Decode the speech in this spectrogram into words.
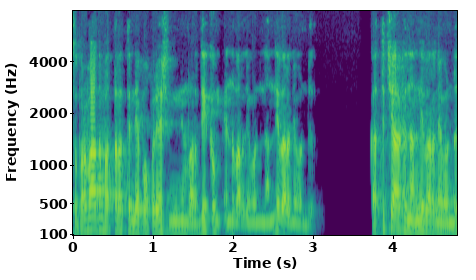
സുപ്രഭാതം പത്രത്തിന്റെ പോപ്പുലേഷൻ വർദ്ധിക്കും എന്ന് പറഞ്ഞുകൊണ്ട് നന്ദി പറഞ്ഞുകൊണ്ട് കത്തിച്ചാൾക്ക് നന്ദി പറഞ്ഞുകൊണ്ട്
